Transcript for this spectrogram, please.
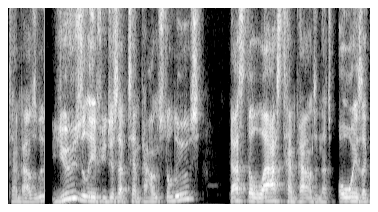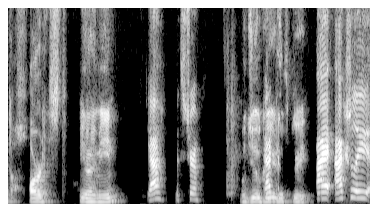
10 pounds to lose, usually if you just have 10 pounds to lose, that's the last 10 pounds. And that's always like the hardest. You know what I mean? Yeah, it's true. Would you agree or That's- disagree? I actually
